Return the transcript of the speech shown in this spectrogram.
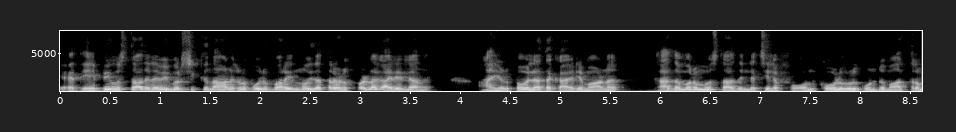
എ പി ഉസ്താദിനെ വിമർശിക്കുന്ന ആളുകൾ പോലും പറയുന്നു ഇതത്ര എളുപ്പമുള്ള കാര്യമില്ല എന്ന് ആ എളുപ്പമല്ലാത്ത കാര്യമാണ് കാദംബരം ഉസ്താദിന്റെ ചില ഫോൺ കോളുകൾ കൊണ്ട് മാത്രം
